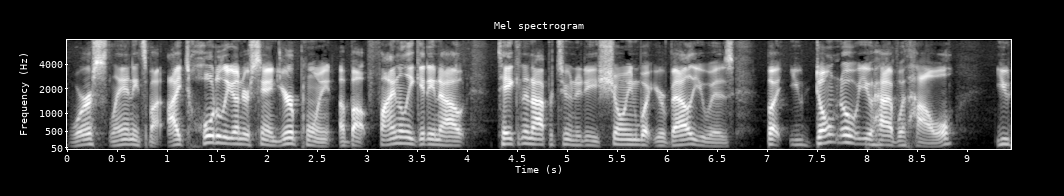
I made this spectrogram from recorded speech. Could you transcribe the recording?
worse landing spot. I totally understand your point about finally getting out, taking an opportunity, showing what your value is, but you don't know what you have with Howell. You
